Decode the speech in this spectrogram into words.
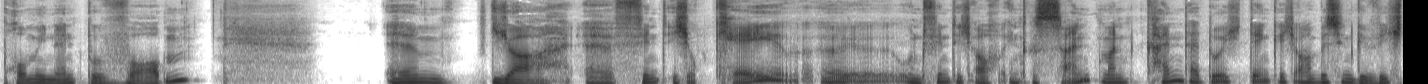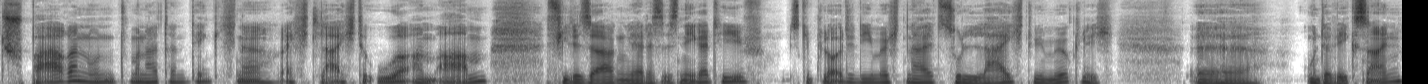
prominent beworben. Ähm, ja, äh, finde ich okay äh, und finde ich auch interessant. Man kann dadurch, denke ich, auch ein bisschen Gewicht sparen und man hat dann, denke ich, eine recht leichte Uhr am Arm. Viele sagen, ja, das ist negativ. Es gibt Leute, die möchten halt so leicht wie möglich äh, unterwegs sein.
